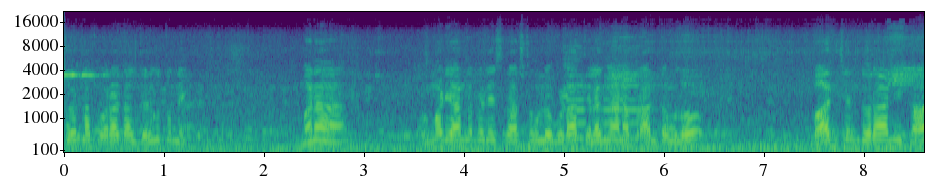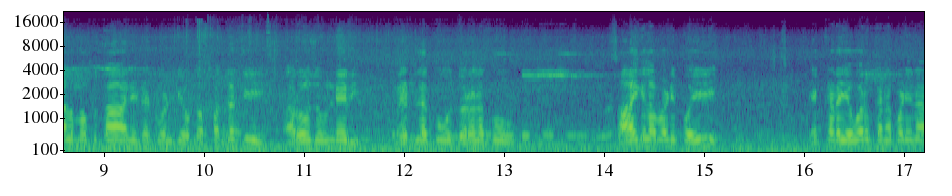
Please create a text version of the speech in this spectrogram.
చోట్ల పోరాటాలు జరుగుతున్నాయి. మన ఉమ్మడి ఆంధ్రప్రదేశ్ రాష్ట్రంలో కూడా తెలంగాణ ప్రాంతంలో బాంచన్ దొర నీ కాలు మొక్కుతా అనేటటువంటి ఒక పద్ధతి ఆ రోజు ఉండేది. రెడ్లకు దొరలకు సాగిలబడిపోయి ఎక్కడ ఎవరు కనపడినా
